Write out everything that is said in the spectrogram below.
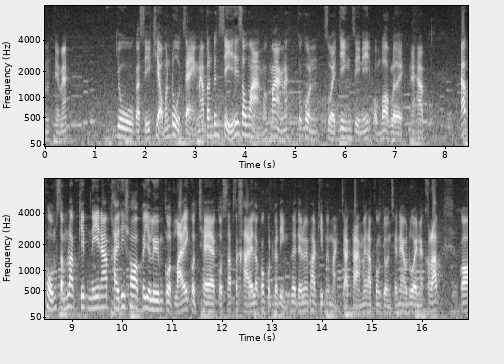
นเห็นไหมอยู่กับสีเขียวมันดูดแสงนะมันเป็นสีที่สว่างมากๆนะทุกคนสวยจริงสีนี้ผมบอกเลยนะครับครับผมสำหรับคลิปนี้นะครับใครที่ชอบก็อย่าลืมกดไลค์กดแชร์กด Subscribe แล้วก็กดกระดิ่งเพื่อจะได้ไม่พลาดคลิปใหม่ๆจากทางไม่ทับกองโจรชาแนลด้วยนะครับ ก็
